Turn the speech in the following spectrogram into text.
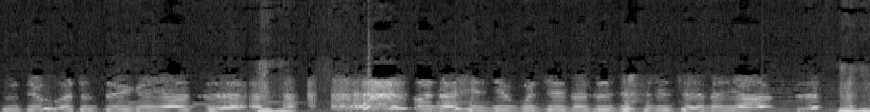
自己活成这个样子？嗯哼。我都已经不记得自己以前的样子。嗯哼。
